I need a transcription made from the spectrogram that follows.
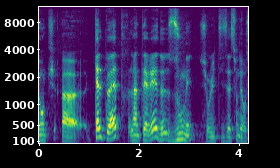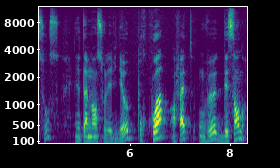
Donc, euh, quel peut être l'intérêt de zoomer sur l'utilisation des ressources, notamment sur les vidéos? Pourquoi, en fait, on veut descendre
